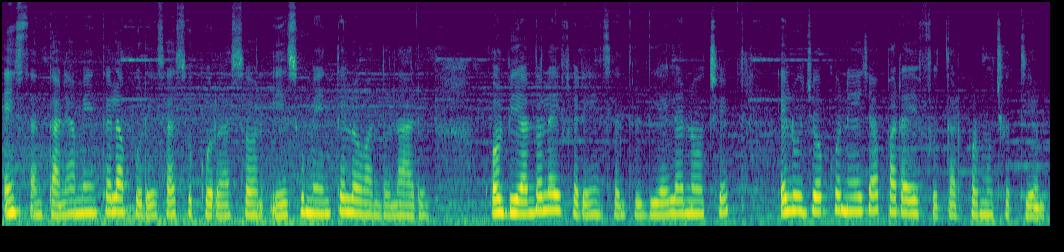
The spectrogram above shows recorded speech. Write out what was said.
e instantáneamente la pureza de su corazón y de su mente lo abandonaron. Olvidando la diferencia entre el día y la noche, él huyó con ella para disfrutar por mucho tiempo.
